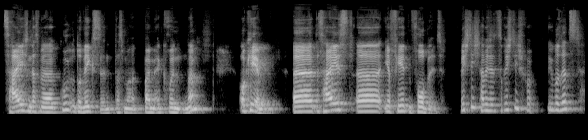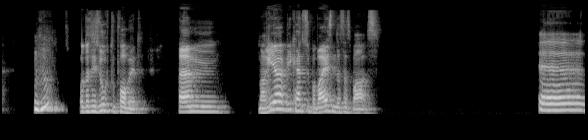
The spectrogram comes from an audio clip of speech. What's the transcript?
Zeichen, dass wir gut unterwegs sind, dass wir beim Ergründen, ne? Okay, äh, das heißt, äh, ihr fehlt ein Vorbild. Richtig? Habe ich jetzt richtig übersetzt? Mhm. Oder sie sucht ein Vorbild. Ähm, Maria, wie kannst du beweisen, dass das wahr ist? Äh,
